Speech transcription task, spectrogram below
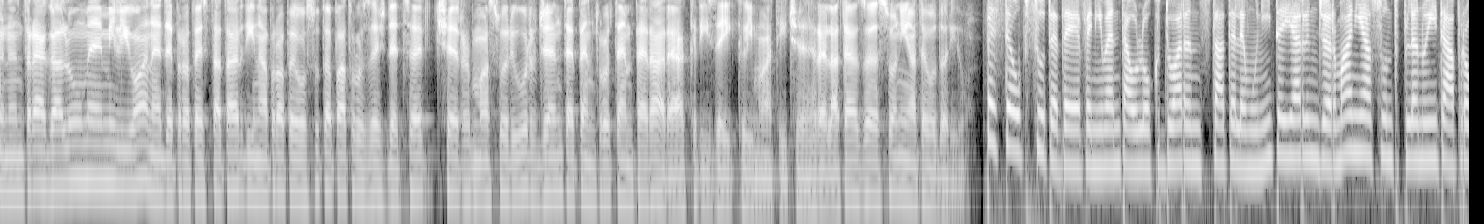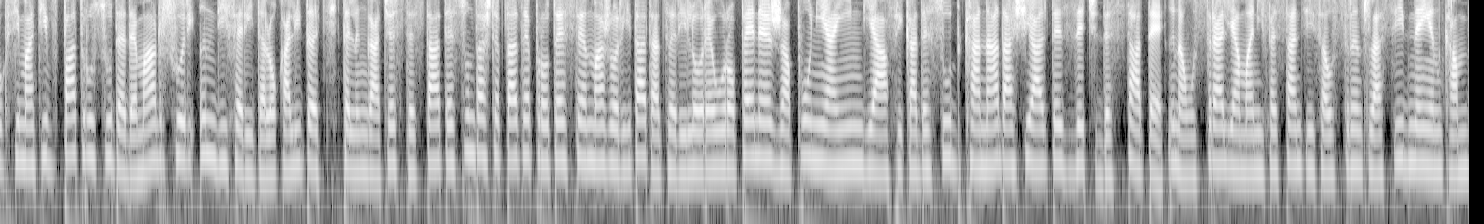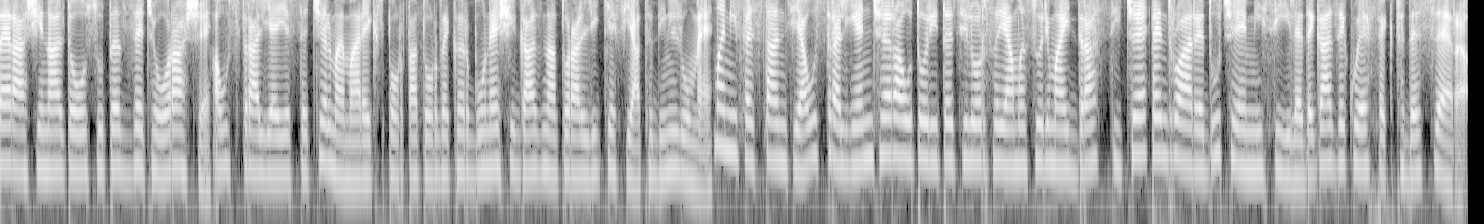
În întreaga lume, milioane de protestatari din aproape 140 de țări cer măsuri urgente pentru temperarea crizei climatice, relatează Sonia Teodoriu. Peste 800 de evenimente au loc doar în Statele Unite, iar în Germania sunt plănuite aproximativ 400 de marșuri în diferite localități. Pe lângă aceste state sunt așteptate proteste în majoritatea țărilor europene, Japonia, India, Africa de Sud, Canada și alte zeci de state. În Australia, manifestanții s-au strâns la Sydney, în Canberra și în alte 110 orașe. Australia este cel mai mare exportator de cărbune și gaz natural lichefiat din lume. Manifestanții australieni cer autorităților să ia măsuri mai drastice pentru a reduce emisiile de gaze cu efect de seră.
